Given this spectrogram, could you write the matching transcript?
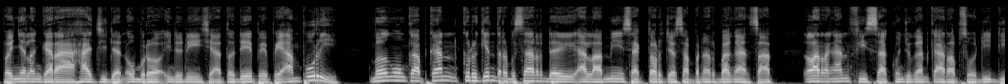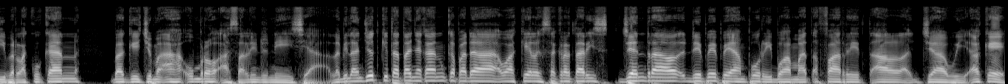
Penyelenggara Haji dan Umroh Indonesia atau DPP Ampuri mengungkapkan kerugian terbesar dari alami sektor jasa penerbangan saat larangan visa kunjungan ke Arab Saudi diberlakukan bagi jemaah umroh asal Indonesia. Lebih lanjut kita tanyakan kepada Wakil Sekretaris Jenderal DPP Ampuri Muhammad Farid Al-Jawi. Oke,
